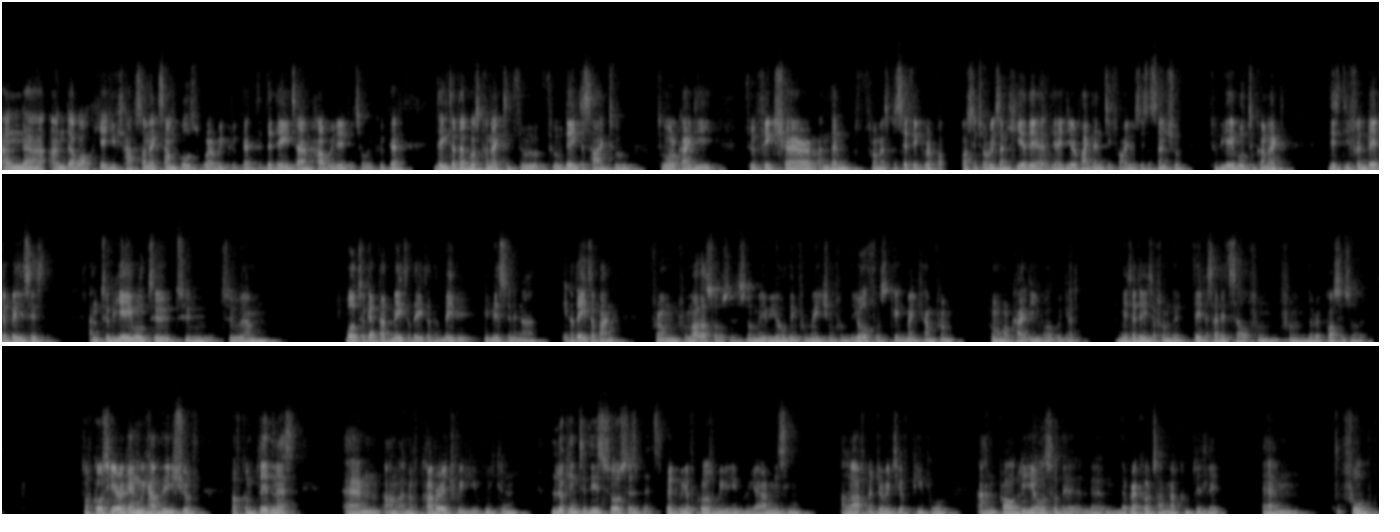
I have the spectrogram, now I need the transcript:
and uh, and uh, well, here you have some examples where we could get the data and how we did it. So we could get data that was connected through through DataCite to to ORCID through Figshare and then from a specific repositories. And here the, the idea of identifiers is essential to be able to connect these different databases and to be able to to to um, well to get that metadata that may be missing in a in a data bank from from other sources. So maybe all the information from the authors can, may come from from ORCID while we get metadata from the data set itself from from the repository. Of course, here again we have the issue of of completeness um, and of coverage. We we can look into these sources, but but we of course we we are missing a large majority of people and probably also the the, the records are not completely um, full.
